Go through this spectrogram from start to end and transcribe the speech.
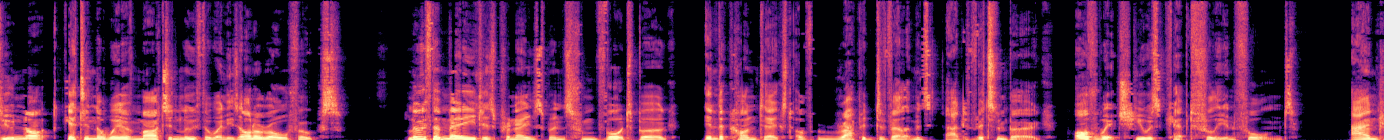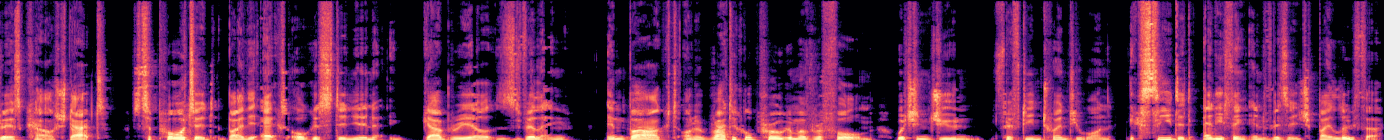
Do not get in the way of Martin Luther when he's on a roll, folks. Luther made his pronouncements from Wartburg in the context of rapid developments at Wittenberg, of which he was kept fully informed. Andreas Karlstadt, supported by the ex-Augustinian Gabriel Zwilling, embarked on a radical program of reform which in June 1521 exceeded anything envisaged by Luther.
